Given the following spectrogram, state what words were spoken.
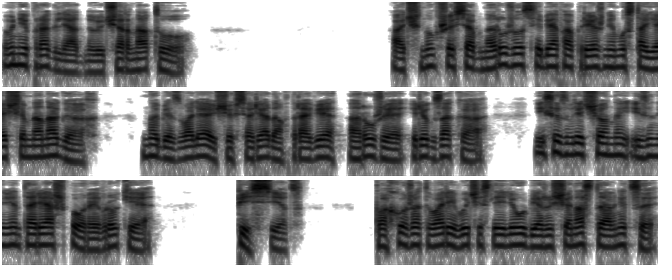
в непроглядную черноту. Очнувшись, обнаружил себя по-прежнему стоящим на ногах, но без валяющихся рядом в траве оружия и рюкзака, и с извлеченной из инвентаря шпорой в руке. Писец. Похоже, твари вычислили убежище наставницы.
